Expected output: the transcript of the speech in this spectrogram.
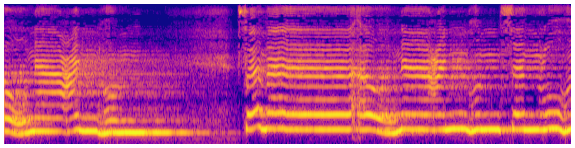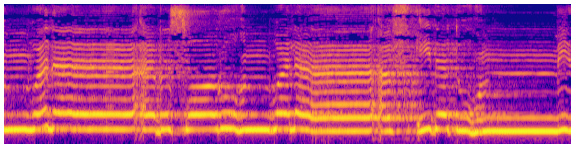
أَغْنَى عَنْهُمْ فَمَا أَغْنَى عَنْهُمْ سَمْعُهُمْ وَلَا أَبْصَارُهُمْ وَلَا أَفْئِدَتُهُمْ مِنْ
